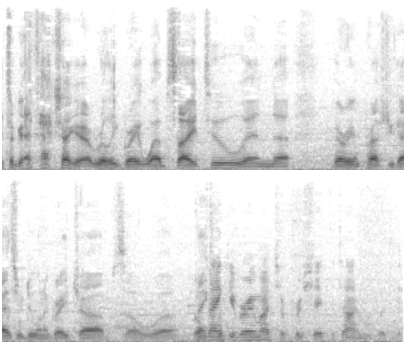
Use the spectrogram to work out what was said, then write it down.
It's a it's actually a really great website too, and uh, very impressed. You guys are doing a great job. So uh, Well, thank for- you very much. I appreciate the time with you.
